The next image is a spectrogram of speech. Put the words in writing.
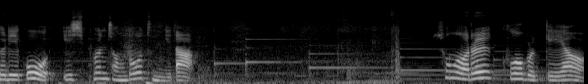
그리고 20분 정도 둡니다. 송어를 구워 볼게요.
